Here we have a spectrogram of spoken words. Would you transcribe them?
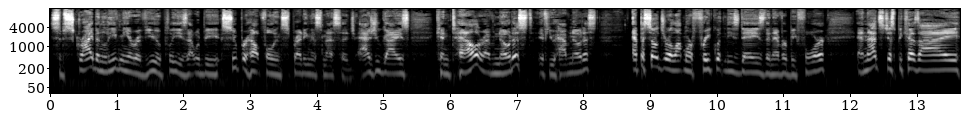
subscribe and leave me a review, please. That would be super helpful in spreading this message. As you guys can tell or have noticed, if you have noticed, episodes are a lot more frequent these days than ever before, and that's just because I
